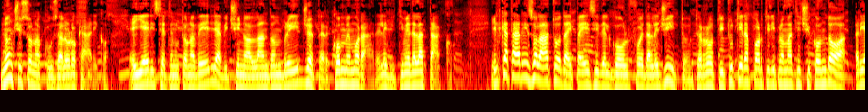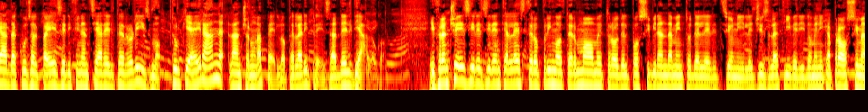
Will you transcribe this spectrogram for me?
Non ci sono accuse a loro carico. E ieri si è tenuta una veglia vicino al London Bridge per commemorare le vittime dell'attacco. Il Qatar isolato dai paesi del Golfo e dall'Egitto, interrotti tutti i rapporti diplomatici con Doha, Riyadh accusa il paese di finanziare il terrorismo, Turchia e Iran lanciano un appello per la ripresa del dialogo. I francesi residenti all'estero primo termometro del possibile andamento delle elezioni legislative di domenica prossima,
